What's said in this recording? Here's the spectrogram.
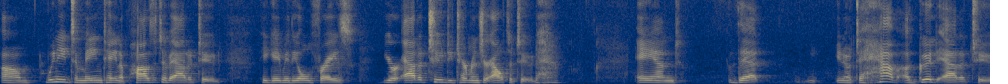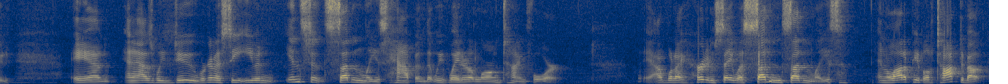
um, we need to maintain a positive attitude. He gave me the old phrase, your attitude determines your altitude. and that, you know, to have a good attitude. And, and as we do, we're going to see even instant suddenlies happen that we've waited a long time for. What I heard him say was sudden suddenlies. And a lot of people have talked about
